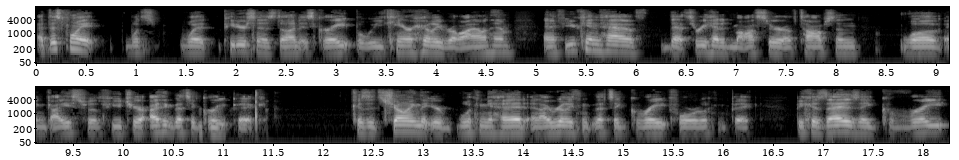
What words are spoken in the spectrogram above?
at this point. What's what Peterson has done is great, but we can't really rely on him. And if you can have that three headed monster of Thompson, Love and Guice for the future, I think that's a great pick because it's showing that you're looking ahead, and I really think that's a great forward-looking pick because that is a great.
